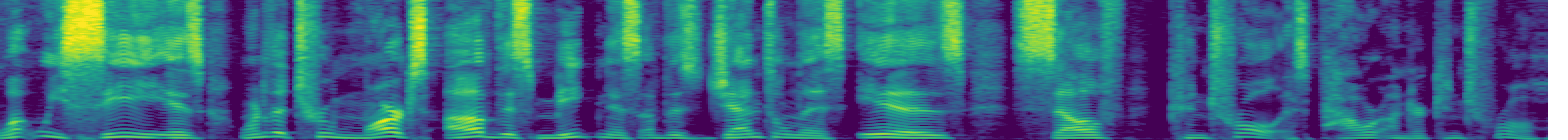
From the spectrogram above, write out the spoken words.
what we see is one of the true marks of this meekness, of this gentleness, is self-control, is power under control.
